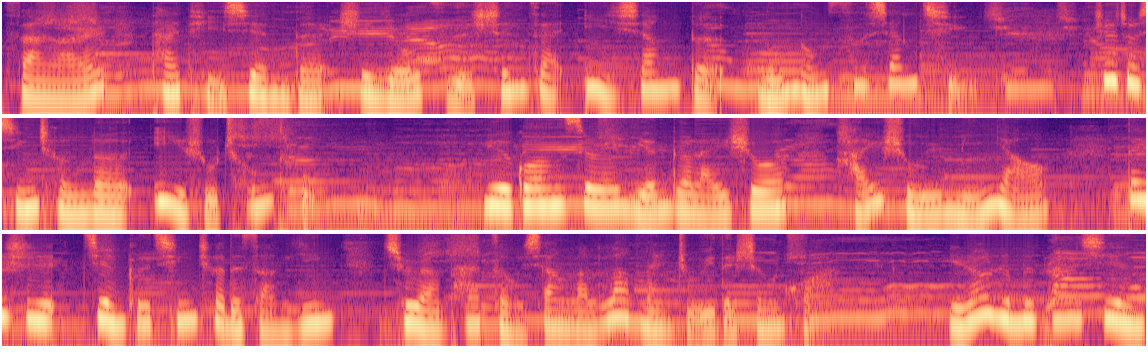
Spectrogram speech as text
反而它体现的是游子身在异乡的浓浓思乡情，这就形成了艺术冲突。月光虽然严格来说还属于民谣，但是健哥清澈的嗓音却让他走向了浪漫主义的升华，也让人们发现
